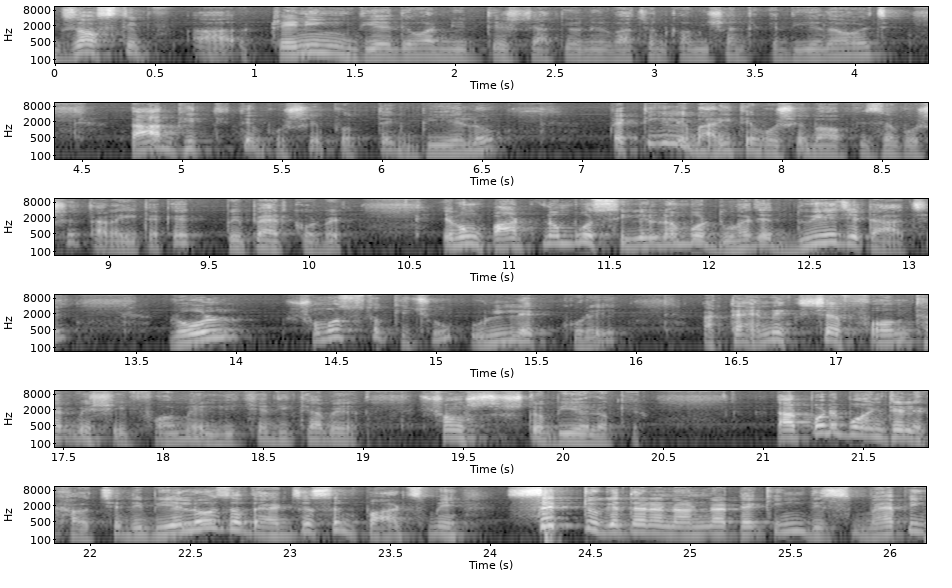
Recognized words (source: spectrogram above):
এক্সস্টিভ ট্রেনিং দিয়ে দেওয়ার নির্দেশ জাতীয় নির্বাচন কমিশন থেকে দিয়ে দেওয়া হয়েছে। তার ভিত্তিতে বসে প্রত্যেক বিএলও প্র্যাকটিক্যালি বাড়িতে বসে বা অফিসে বসে তারা এটাকে প্রিপেয়ার করবেন এবং পার্ট নম্বর সিরিয়াল নম্বর দু হাজার দুয়ে যেটা আছে রোল সমস্ত কিছু উল্লেখ করে একটা অ্যানেক্সার ফর্ম থাকবে, সেই ফর্মে লিখে দিতে হবে সংশ্লিষ্ট বিএলওকে তারপরে পয়েন্টে লেখা হচ্ছে the BLOs of the adjacent parts may sit together and undertaking this mapping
